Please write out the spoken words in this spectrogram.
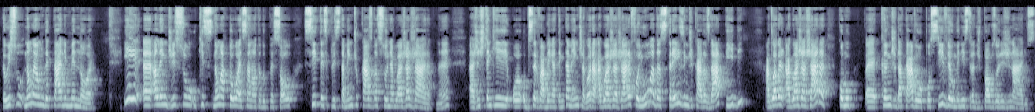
Então, isso não é um detalhe menor. E, é, além disso, o que não à toa essa nota do PSOL cita explicitamente o caso da Sônia Guajajara, né? A gente tem que observar bem atentamente. Agora, a Guajajara foi uma das três indicadas da APIB A Guajajara, como é, candidatável ou possível ministra de povos originários,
